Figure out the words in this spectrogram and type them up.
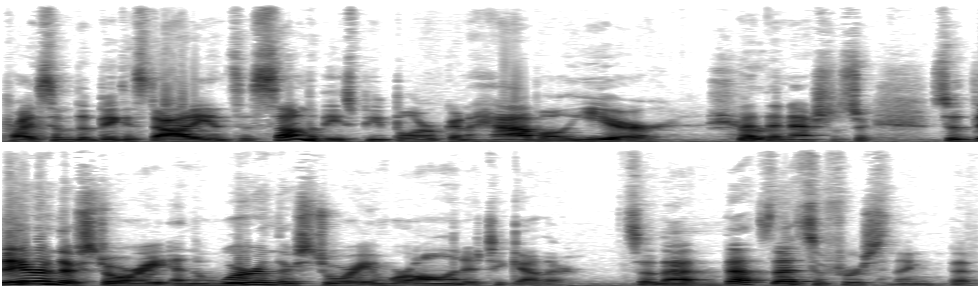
probably some of the biggest audiences some of these people are going to have all year Sure. at the national story. So they're in their story, and then we're in their story, and we're all in it together. So that mm. that's that's the first thing that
